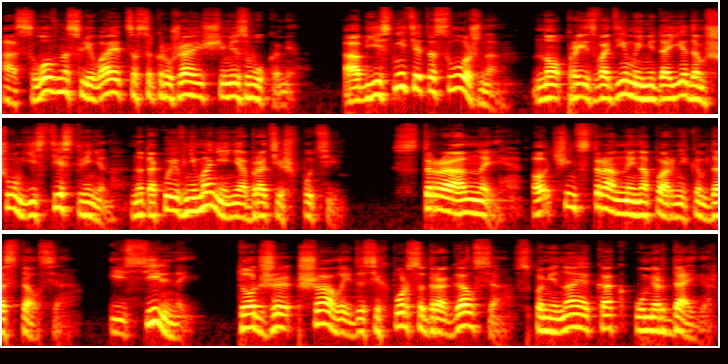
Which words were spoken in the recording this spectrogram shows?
а словно сливается с окружающими звуками. Объяснить это сложно, но производимый медоедом шум естественен, на такое внимание не обратишь в пути. Странный, очень странный напарник им достался. И сильный. Тот же Шалый до сих пор содрогался, вспоминая, как умер дайвер.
